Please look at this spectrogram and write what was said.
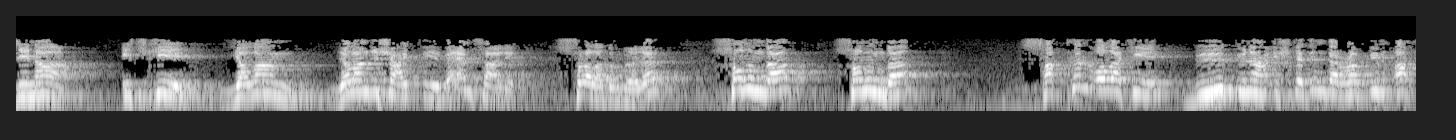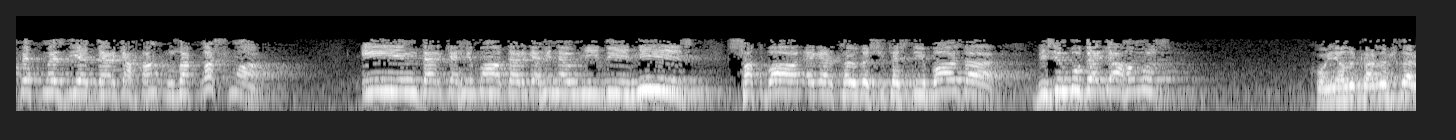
zina, içki, yalan, yalancı şahitliği ve emsali sıraladım böyle. Sonunda, sonunda sakın ola ki büyük günah işledin de Rabbim affetmez diye dergahtan uzaklaşma. İn dergahima dergahine ümidiniz satbar eğer tövbe şikestliği bazda bizim bu dergahımız Konyalı kardeşler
